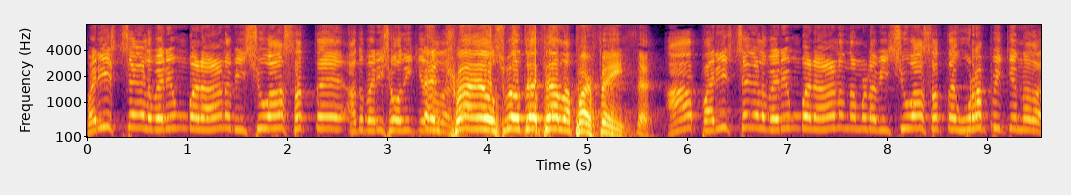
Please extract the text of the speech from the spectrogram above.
പരീക്ഷകൾ വരുമ്പോഴാണ് വിശ്വാസത്തെ അത് And പരിശോധിക്കുന്നത് trials will develop our faith. ആ പരീക്ഷകൾ വരുമ്പോഴാണ് നമ്മുടെ വിശ്വാസത്തെ ഉറപ്പിക്കുന്നത്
